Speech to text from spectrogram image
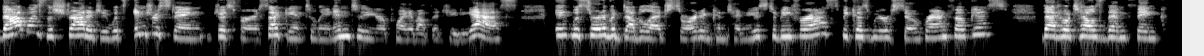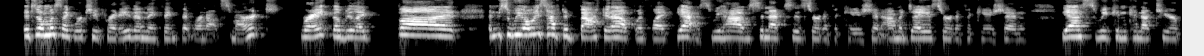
that was the strategy. What's interesting, just for a second, to lean into your point about the GDS, it was sort of a double edged sword and continues to be for us because we were so brand focused that hotels then think it's almost like we're too pretty, then they think that we're not smart, right? They'll be like, but and so we always have to back it up with like yes we have SynXis certification amadeus certification. Yes we can connect to your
